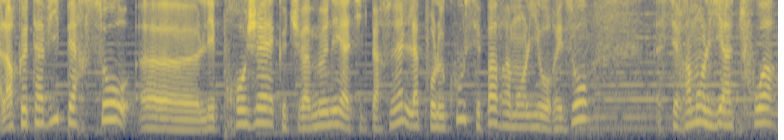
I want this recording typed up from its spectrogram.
Alors que ta vie perso, euh, les projets que tu vas mener à titre personnel, là pour le coup, c'est pas vraiment lié au réseau, c'est vraiment lié à toi,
